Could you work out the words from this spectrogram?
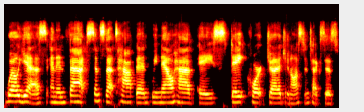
Well, yes. And in fact, since that's happened, we now have a state court judge in Austin, Texas,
